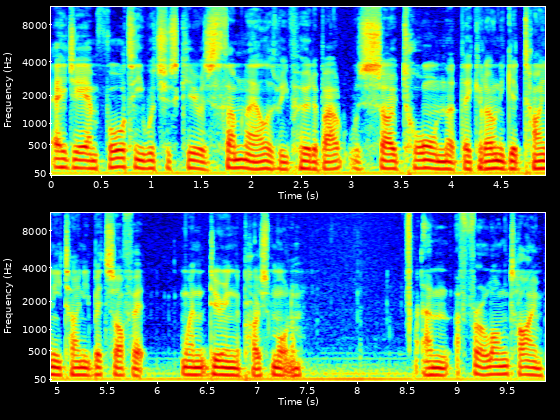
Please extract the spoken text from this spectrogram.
AJM 40, which is Ciara's thumbnail, as we've heard about, was so torn that they could only get tiny, tiny bits off it when during the post mortem. And for a long time,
